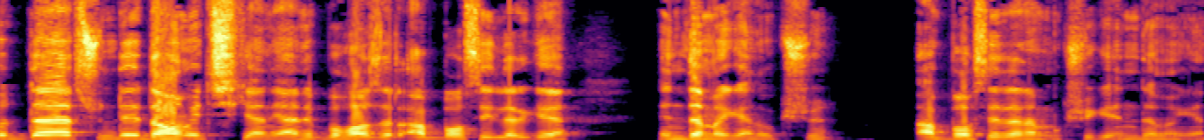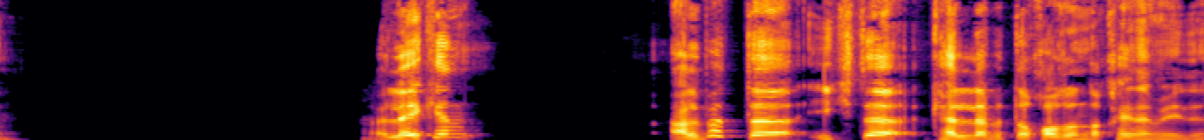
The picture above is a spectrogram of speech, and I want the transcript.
muddat shunday davom etishgan ya'ni bu hozir abbosiylarga indamagan u kishi. Abbosiylar ham u kishiga indamagan. Lekin albatta ikkita kalla bitta qozonda qaynamaydi.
